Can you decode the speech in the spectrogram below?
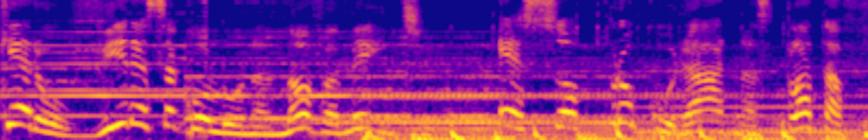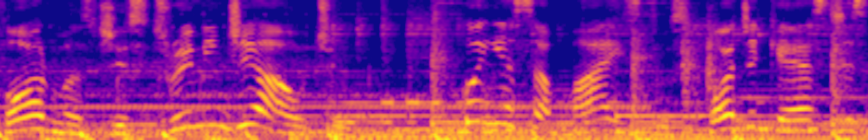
Quer ouvir essa coluna novamente? É só procurar nas plataformas de streaming de áudio. Conheça mais dos podcasts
